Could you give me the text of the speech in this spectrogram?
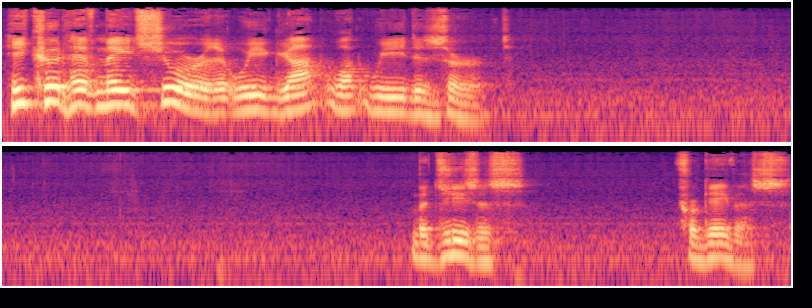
He could have made sure that we got what we deserved. But Jesus forgave us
